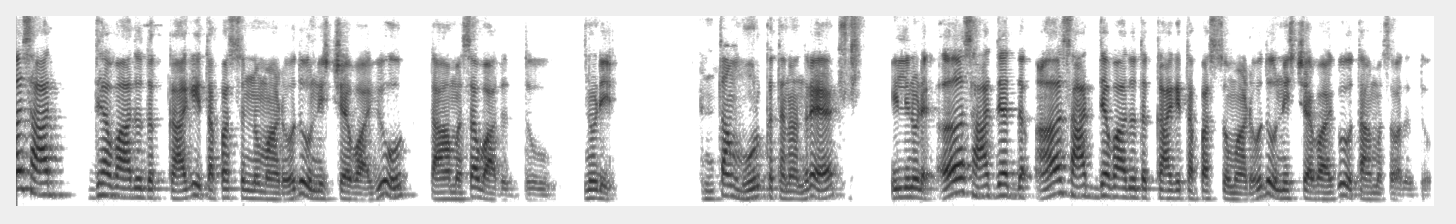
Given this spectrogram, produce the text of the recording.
ಅಸಾಧ್ಯವಾದುದಕ್ಕಾಗಿ ತಪಸ್ಸನ್ನು ಮಾಡುವುದು ನಿಶ್ಚಯವಾಗಿಯೂ ತಾಮಸವಾದದ್ದು. ನೋಡಿ ಎಂತ ಮೂರ್ಖತನ ಅಂದ್ರೆ, ಇಲ್ಲಿ ನೋಡಿ ಅಸಾಧ್ಯ ಅಸಾಧ್ಯವಾದುದಕ್ಕಾಗಿ ತಪಸ್ಸು ಮಾಡುವುದು ನಿಶ್ಚಯವಾಗಿಯೂ ತಾಮಸವಾದದ್ದು.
